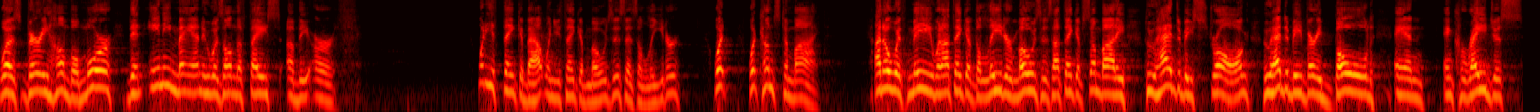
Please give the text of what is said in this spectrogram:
was very humble, more than any man who was on the face of the earth. What do you think about when you think of Moses as a leader? What, what comes to mind? I know with me, when I think of the leader Moses, I think of somebody who had to be strong, who had to be very bold and, and courageous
